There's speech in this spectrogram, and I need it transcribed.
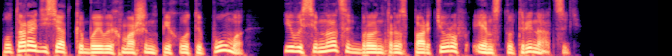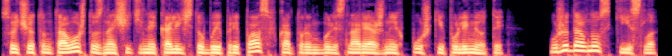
полтора десятка боевых машин пехоты «Пума» и 18 бронетранспортеров М-113. С учетом того, что значительное количество боеприпасов, которыми были снаряжены их пушки и пулеметы, уже давно скисло,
